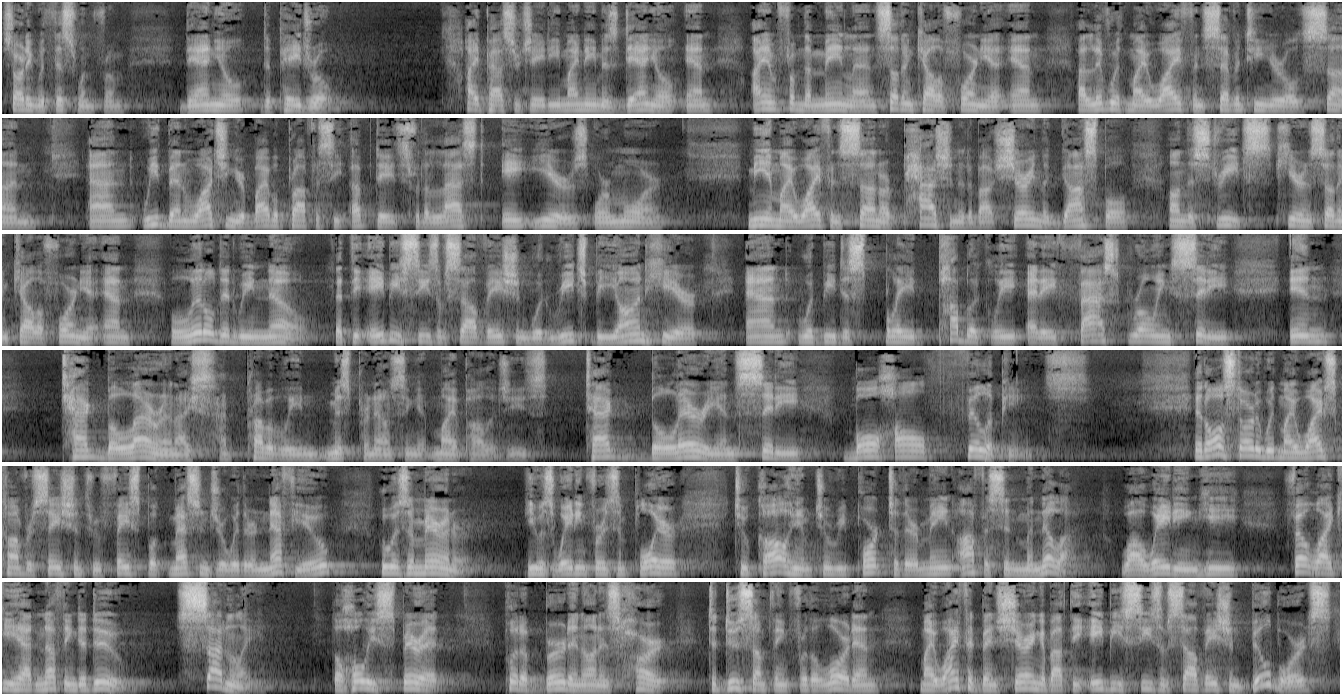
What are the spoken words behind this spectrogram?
starting with this one from Daniel DePedro. Hi, Pastor JD. My name is Daniel, and I am from the mainland, Southern California, and I live with my wife and 17 year old son. And we've been watching your Bible prophecy updates for the last eight years or more. Me and my wife and son are passionate about sharing the gospel on the streets here in Southern California. And little did we know that the ABCs of salvation would reach beyond here and would be displayed publicly at a fast growing city in Tagbilaran. I, am probably mispronouncing it. My apologies. Tagbilarian city, Bohol, Philippines. It all started with my wife's conversation through Facebook Messenger with her nephew, who was a mariner. He was waiting for his employer to call him to report to their main office in Manila. While waiting, he felt like he had nothing to do. Suddenly, the Holy Spirit put a burden on his heart to do something for the Lord. And my wife had been sharing about the ABCs of salvation billboards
